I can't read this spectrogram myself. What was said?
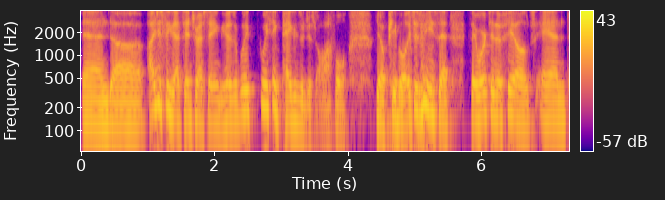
and uh, I just think that's interesting because we we think pagans are just awful, you know, people. It just means that they worked in the fields, and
